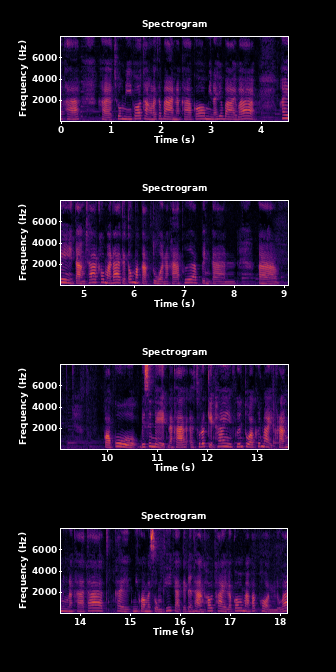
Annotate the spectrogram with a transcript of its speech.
นะคะ ค่ะ ช่วงนี้ก็ทางรัฐบาลนะคะ ก็มีนโยบายว่าให้ต่างชาติเข้ามาได้แต่ต้องมากักตัวนะคะ เพื่อเป็นการอ่ากอบกู้บิสเนสนะคะธุรกิจให้ฟื้นตัวขึ้นมาอีกครั้งหนึ่งนะคะ ถ้าใครมีความประสงค์ที่อยากจะเดินทางเข้าไทย แล้วก็มาพักผ่อนหรือว่า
